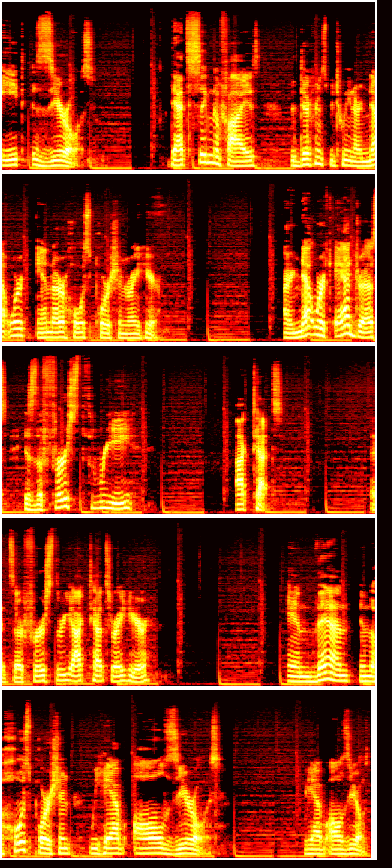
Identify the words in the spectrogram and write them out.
8 zeros. That signifies the difference between our network and our host portion right here. Our network address is the first three octets. That's our first three octets right here. And then in the host portion, we have all zeros. We have all zeros.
